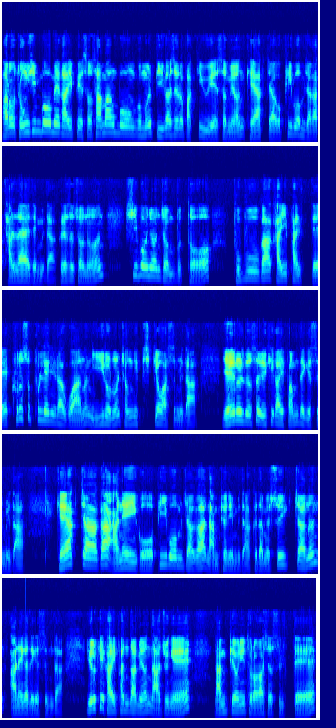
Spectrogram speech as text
바로 종신보험에 가입해서 사망보험금을 비과세로 받기 위해서면 계약자하고 피보험자가 달라야 됩니다. 그래서 저는 15년 전부터 부부가 가입할 때 크로스 플랜이라고 하는 이론을 정립시켜 왔습니다. 예를 들어서 이렇게 가입하면 되겠습니다. 계약자가 아내이고 피보험자가 남편입니다. 그 다음에 수익자는 아내가 되겠습니다. 이렇게 가입한다면 나중에 남편이 돌아가셨을 때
